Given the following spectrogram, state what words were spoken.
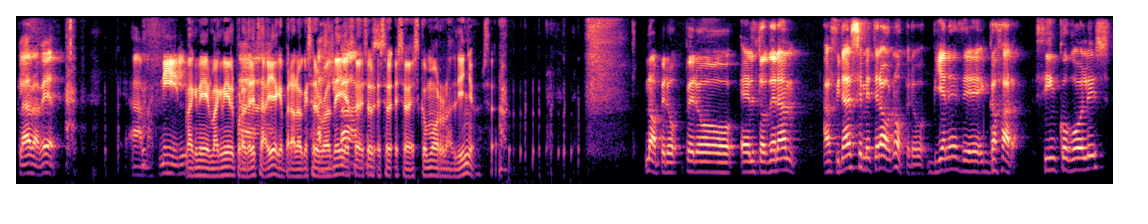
claro, a ver. A McNeil. McNeil, McNeil por la derecha. Oye, que para lo que es el Burnley, eso, eso, eso, eso, es como Ronaldinho. O sea. No, pero, pero el Tottenham al final se meterá o no, pero viene de encajar cinco goles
